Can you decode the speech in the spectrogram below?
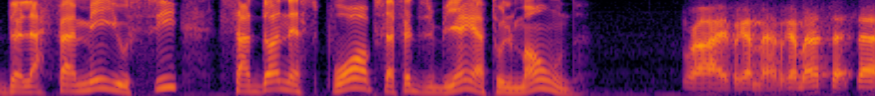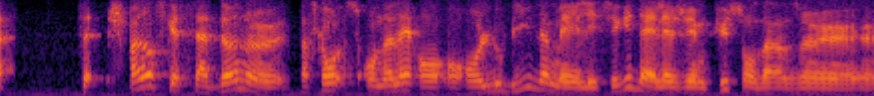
de la famille aussi. Ça donne espoir, puis ça fait du bien à tout le monde. Ouais, vraiment, vraiment. Ça, ça, je pense que ça donne un. Parce qu'on on, on, on- l'oublie, là, mais les séries de la LGMQ sont dans un,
